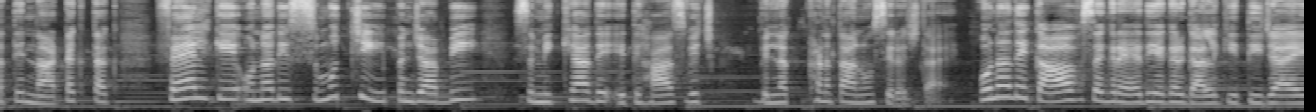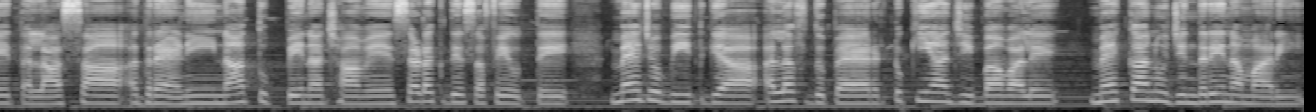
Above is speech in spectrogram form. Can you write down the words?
ਅਤੇ ਨਾਟਕ ਤੱਕ ਫੈਲ ਕੇ ਉਹਨਾਂ ਦੀ ਸਮੁੱਚੀ ਪੰਜਾਬੀ ਸਮੀਖਿਆ ਦੇ ਇਤਿਹਾਸ ਵਿੱਚ ਵਿਲੱਖਣਤਾ ਨੂੰ ਸਿਰਜਦਾ ਹੈ। ਉਹਨਾਂ ਦੇ ਕਾਵ ਸੰਗ੍ਰਹਿ ਦੀ ਅਗਰ ਗੱਲ ਕੀਤੀ ਜਾਏ ਤਾਂ ਲਾਸਾ, ਅਧਰੈਣੀ ਨਾ ਤੁੱਪੇ ਨਾ ਛਾਵੇਂ, ਸੜਕ ਦੇ ਸਫੇ ਉੱਤੇ ਮੈਂ ਜੋ ਬੀਤ ਗਿਆ, ਅਲਫ ਦੁਪਹਿਰ, ਟੁਕੀਆਂ ਜੀਬਾਂ ਵਾਲੇ, ਮਹਿਕਾ ਨੂੰ ਜਿੰਦਰੇ ਨਾ ਮਾਰੀ,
